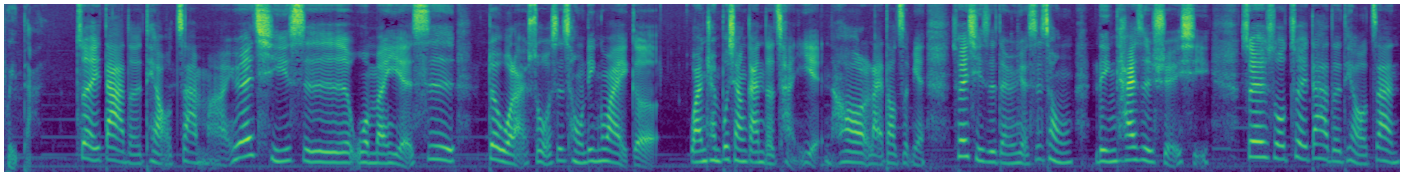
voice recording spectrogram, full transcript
回答。最大的挑战嘛，因为其实我们也是，对我来说，我是从另外一个完全不相干的产业，然后来到这边，所以其实等于也是从零开始学习。所以说最大的挑战。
